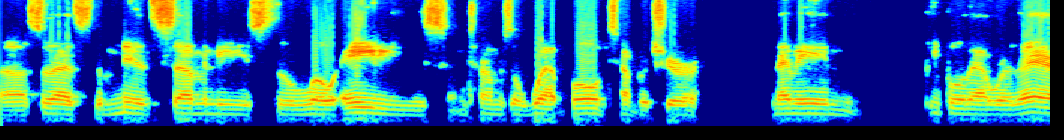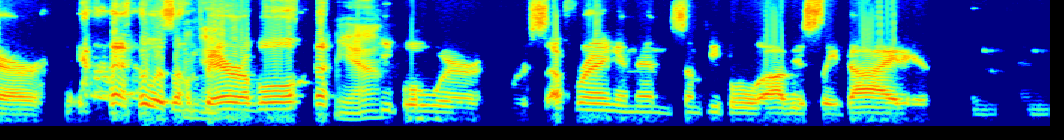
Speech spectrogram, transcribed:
uh, so that's the mid 70s to the low 80s in terms of wet bulb temperature. And I mean, people that were there, it was unbearable. yeah. people were, were suffering, and then some people obviously died in, in,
